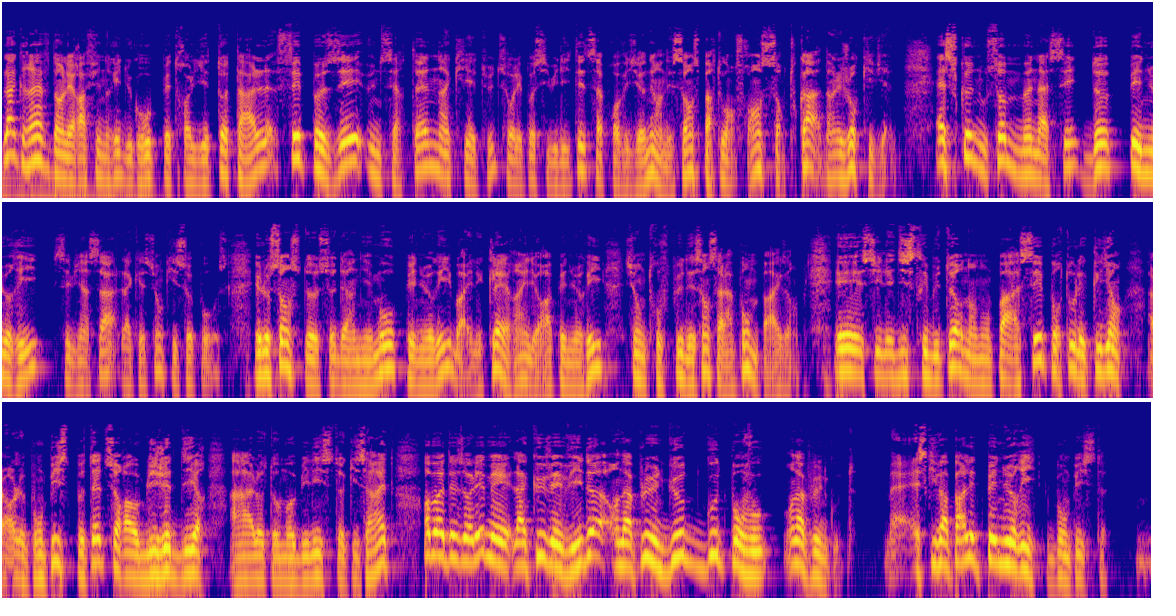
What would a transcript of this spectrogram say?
La grève dans les raffineries du groupe pétrolier Total fait peser une certaine inquiétude sur les possibilités de s'approvisionner en essence partout en France, en tout cas dans les jours qui viennent. Est-ce que nous sommes menacés de pénurie? C'est bien ça la question qui se pose. Et le sens de ce dernier mot, pénurie, bah, il est clair, hein, il y aura pénurie si on ne trouve plus d'essence à la pompe, par exemple. Et si les distributeurs n'en ont pas assez pour tous les clients. Alors le pompiste peut-être sera obligé de dire à l'automobiliste qui s'arrête, oh bah désolé, mais la cuve est vide, on n'a plus une goutte goutte pour vous. On n'a plus une goutte. Mais est-ce qu'il va parler de pénurie, le pompiste?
